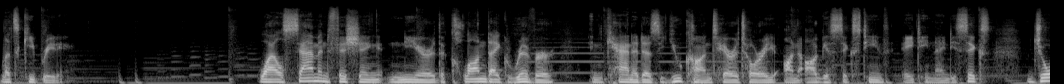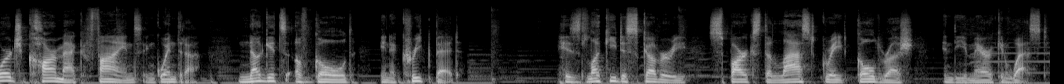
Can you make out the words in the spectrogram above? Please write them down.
Let's keep reading. While salmon fishing near the Klondike River in Canada's Yukon Territory on August 16, 1896, George Carmack finds, encuentra, nuggets of gold in a creek bed. His lucky discovery sparks the last great gold rush in the American West.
